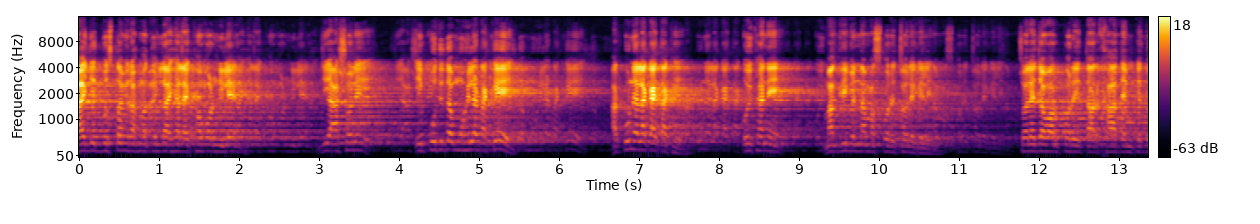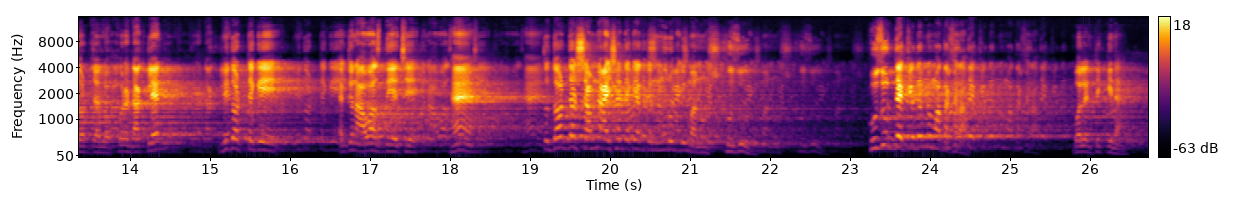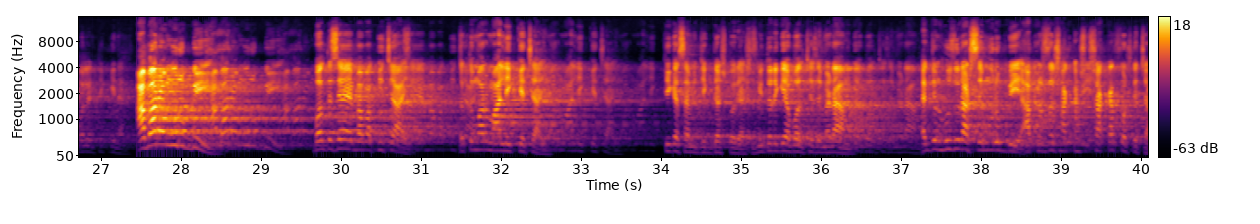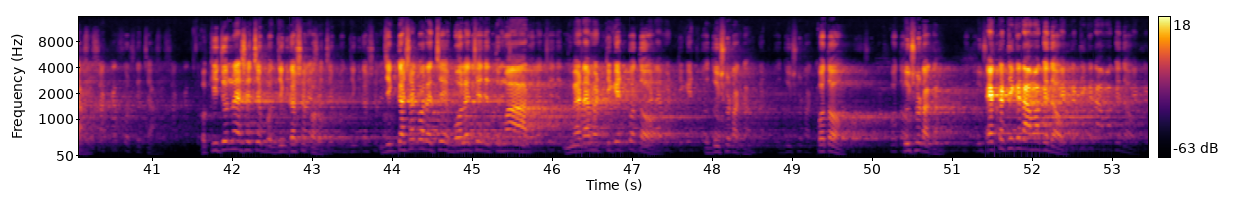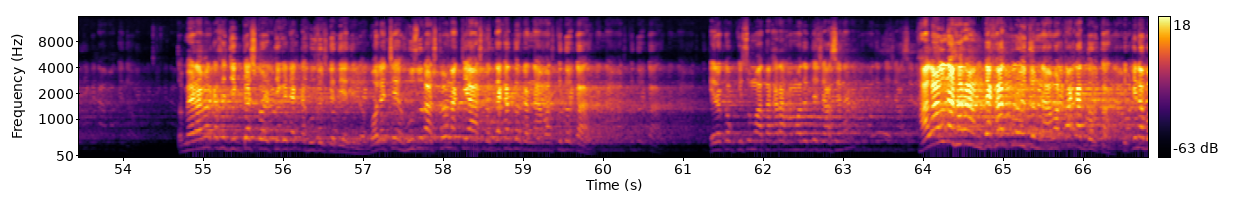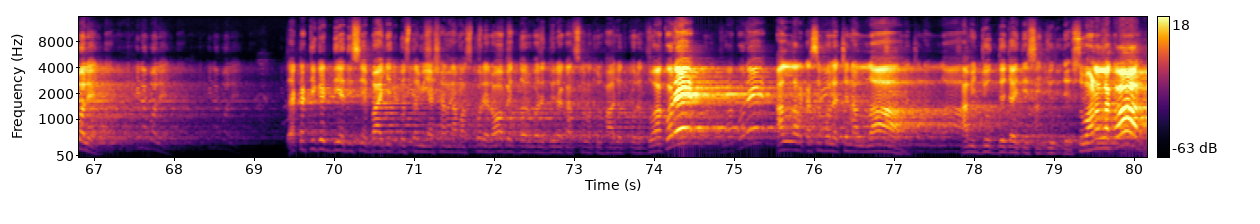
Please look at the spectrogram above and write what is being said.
বাইজিদ বুস্তামি রহমতুল্লাহ আলাই খবর নিলেন যে আসলে এই পতিতা মহিলাটাকে আর কোন এলাকায় তাকে? ওইখানে মাগরিবের নামাজ পড়ে চলে গেলেন। চলে যাওয়ার পরে তার খাদেমকে দরজা লক করে ডাকলেন। ভিতর থেকে একজন আওয়াজ দিয়েছে হ্যাঁ। তো দরজার সামনে আইসা দেখে একজন মুরব্বী মানুষ, হুজুর। হুজুর দেখলে তো মাথা খারাপ। বলেন ঠিক কিনা বলেন, ঠিক কিনা? আবারও মুরব্বী। বলতেছে বাবা কি চাই? তো তোমার মালিককে চাই? মালিককে চাই? ঠিক আছে আমি জিজ্ঞাসা করে আসি। ভিতরে গিয়ে বলছে যে ম্যাডাম একজন হুজুর আসছে মুরব্বী আপনার সাথে সাক্ষাৎ সাক্ষাৎ করতে চাও ও কি জন্য এসেছে জিজ্ঞাসা করো। জিজ্ঞাসা করেছে বলেছে যে তোমার ম্যাডামের টিকিট কত? দুইশো টাকা। কত? দুইশো টাকা। একটা টিকিট আমাকে দাও। তো ম্যাডামের কাছে জিজ্ঞাসা করে টিকিট একটা হুজুরকে দিয়ে দিল। বলেছে, হুজুর আসলো না? কে আসলো? দেখার দরকার না, আমার কি দরকার? এরকম কিছু মাথা খারাপ আমাদের দেশে আছে না? হালাল না হারাম? দেখার প্রয়োজন না, আমার টাকার দরকার। ঠিক কিনা বলে একটা টিকিট দিয়ে দিছে, বাইজিদ বুস্তামি আসার নামাজ পড়ে, রবের দরবারে দুই রাকাত সালাতুল হাজত করে দোয়া করে। আল্লাহর কাছে বলেছেন, আল্লাহ, আমি যুদ্ধে যাইতেছি, যুদ্ধে। সুবহানাল্লাহ, কর।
